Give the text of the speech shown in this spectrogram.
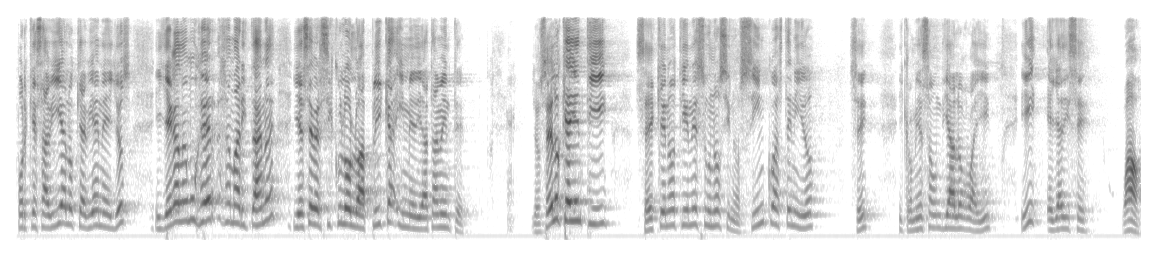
porque sabía lo que había en ellos. Y llega la mujer samaritana y ese versículo lo aplica inmediatamente. Yo sé lo que hay en ti, sé que no tienes uno, sino cinco has tenido, ¿sí? Y comienza un diálogo ahí. Y ella dice, wow,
